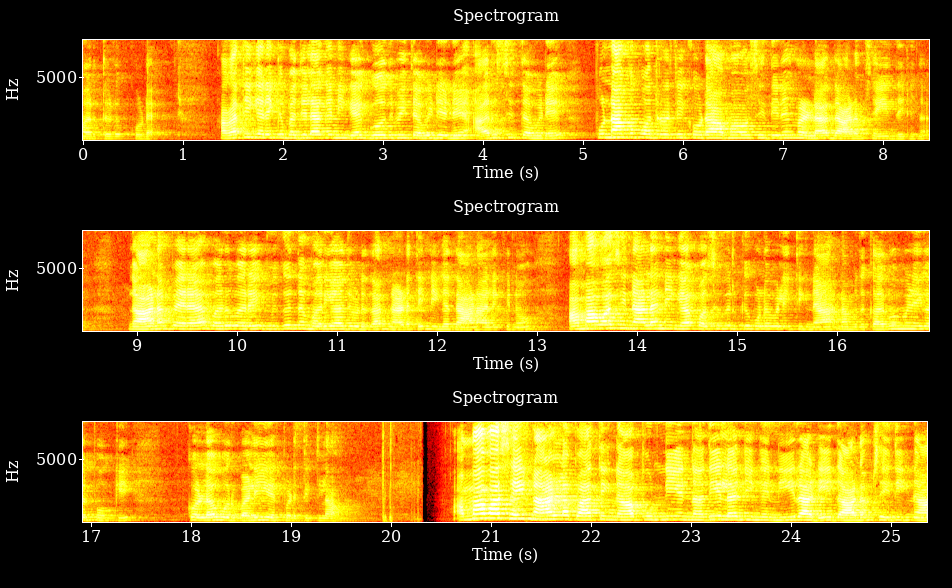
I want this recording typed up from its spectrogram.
மறுத்துடக்கூட அகத்திக்கரைக்கு பதிலாக நீங்கள் கோதுமை தவிடுன்னு அரிசி தவிடு புண்ணாக்கு போன்றவற்றை கூட அமாவாசை தினங்களில் தானம் செய்திருங்க தானம் பெற வருவரை மிகுந்த மரியாதையோடு தான் நடத்தி நீங்கள் தானம் அளிக்கணும். அமாவாசை நாளில் நீங்கள் பசுவிற்கு உணவளித்தீங்கன்னா நமது கர்மவினைகள் போக்கி கொள்ள ஒரு வழி ஏற்படுத்திக்கலாம். அமாவாசை நாளில் பார்த்தீங்கன்னா புண்ணிய நதியில் நீங்கள் நீராடி தானம் செய்தீங்கன்னா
